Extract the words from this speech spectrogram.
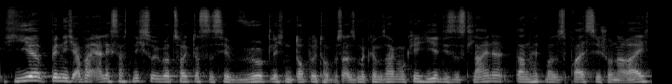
Hier bin ich aber ehrlich gesagt nicht so überzeugt, dass das hier wirklich ein Doppeltop ist. Also wir können sagen, okay, hier dieses kleine, dann hätten wir das Preisziel schon erreicht.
